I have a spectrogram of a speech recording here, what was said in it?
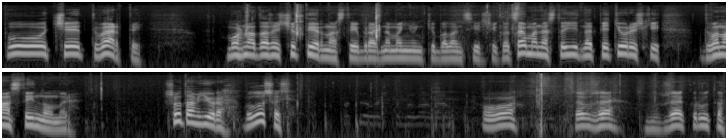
по 4. Можна навіть 14 брати на манюнький балансірчик. Оце в мене стоїть на п'ятерочці 12 номер. Що там, Юра? Було щось? О, це вже, вже круто.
